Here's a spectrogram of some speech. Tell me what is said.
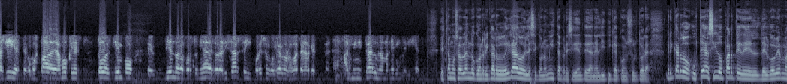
allí este, como espada de Damocles todo el tiempo eh, viendo la oportunidad de dolarizarse y por eso el gobierno los va a tener que administrar de una manera inteligente. Estamos hablando con Ricardo Delgado, él es economista, presidente de Analítica Consultora. Ricardo, usted ha sido parte del, gobierno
